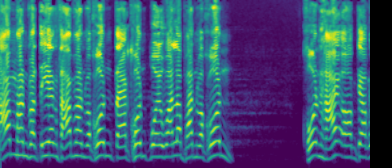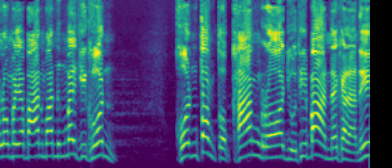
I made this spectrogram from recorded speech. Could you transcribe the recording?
3,000ฝ่าเตียง3,000กว่าคน แต่คนป่วยวันละพันกว่าคน คนหายออกจากโรงพยาบาลวันหนึ่งไม่กี่คน คนต้องตกค้างรออยู่ที่บ้านในขณะนี้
